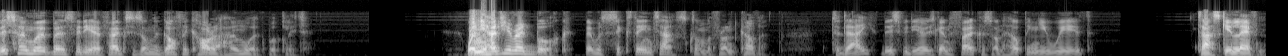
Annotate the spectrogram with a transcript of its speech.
This homework based video focuses on the Gothic Horror homework booklet. When you had your red book, there were 16 tasks on the front cover. Today, this video is going to focus on helping you with Task 11.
